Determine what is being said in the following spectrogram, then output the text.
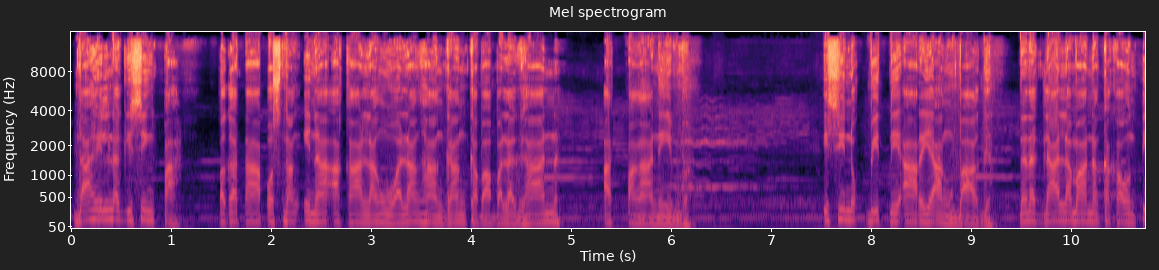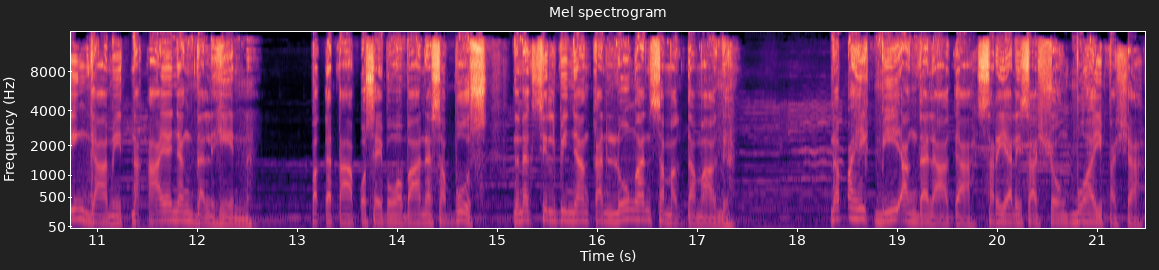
dahil nagising pa pagkatapos ng inaakalang walang hanggang kababalaghan at panganib. Isinukbit ni Arya ang bag na naglalaman ng kakaunting gamit na kaya niyang dalhin. Pagkatapos ay bumaba na sa bus na nagsilbi niyang kanlungan sa magdamag. Napahikbi ang dalaga sa realisasyong buhay pa siya.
